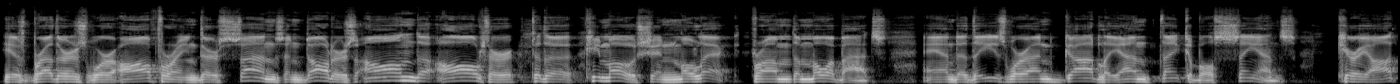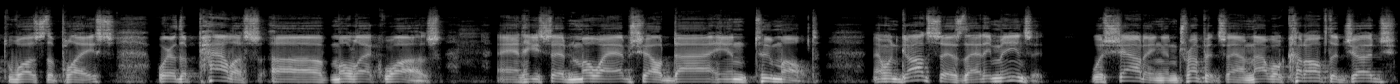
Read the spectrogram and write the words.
his brothers were offering their sons and daughters on the altar to the Chemosh and Molech from the Moabites. And uh, these were ungodly, unthinkable sins. Kerioth was the place where the palace of Molech was. And he said, Moab shall die in tumult. Now, when God says that, he means it with shouting and trumpet sound. And I will cut off the judge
